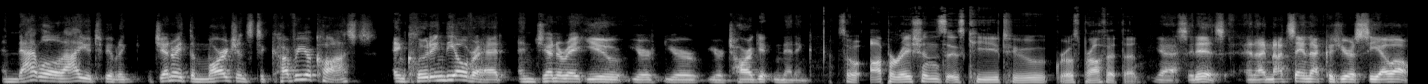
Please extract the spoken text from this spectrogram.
And that will allow you to be able to generate the margins to cover your costs including the overhead, and generate you your your your target netting. So operations is key to gross profit then. Yes, it is. And I'm not saying that because you're a COO.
